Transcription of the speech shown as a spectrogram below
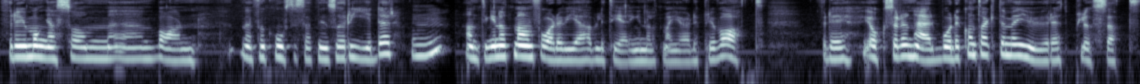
För det är ju många som eh, barn med funktionsnedsättning som rider. Mm. Antingen att man får det via habiliteringen eller att man gör det privat. För det är också den här, både kontakten med djuret plus att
